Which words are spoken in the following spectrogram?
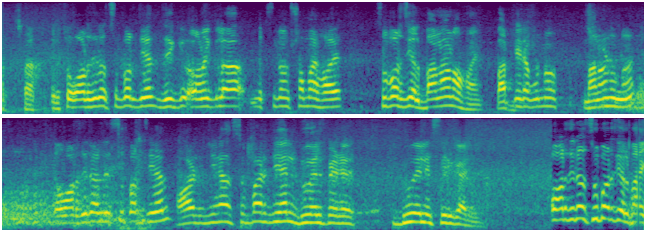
আচ্ছা এটা তো অরিজিনাল সুপার জিএল যে অনেকগুলা ম্যাক্সিমাম সময় হয় সুপার জিএল বানানো হয় বাট এটা কোনো বানানো না। Original super GL original super GL dual পেডের ডুয়েল এসির গাড়ি। অরিজিনাল সুপার জেল ভাই।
